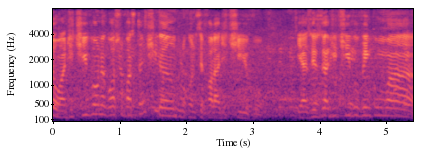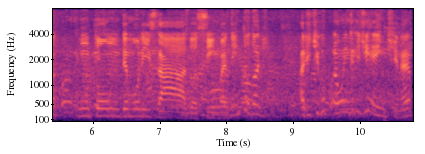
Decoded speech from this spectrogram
Então, aditivo é um negócio bastante amplo quando você fala aditivo. E às vezes o aditivo vem com, uma, um tom demonizado, assim, mas nem todo aditivo é um ingrediente, né?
